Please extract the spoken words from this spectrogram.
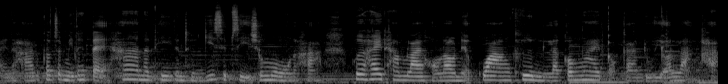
น์นะคะ ก็จะมีตั้งแต่ 5 นาทีจนถึง 24 ชั่วโมงนะคะ เพื่อให้ไทม์ไลน์ของเราเนี่ยกว้างขึ้น แล้วก็ง่ายต่อการดูย้อนหลังค่ะ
